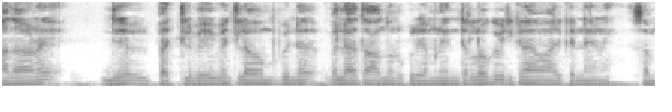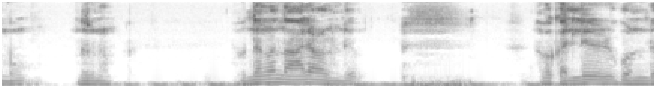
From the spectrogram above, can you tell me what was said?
അതാണ് ഇതിന് പറ്റില്ല ബേബി മെറ്റലാകുമ്പോൾ പിന്നെ വല്ലാതെ താന്നു കൊടുക്കില്ല നമ്മൾ ഇന്റർലോക്ക് വിരിക്കണ മാതിരി തന്നെയാണ് സംഭവം. ഇതൊന്നും അപ്പം ഞങ്ങൾ നാലാളുണ്ട്. അപ്പോൾ കല്ല് കൊണ്ട്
